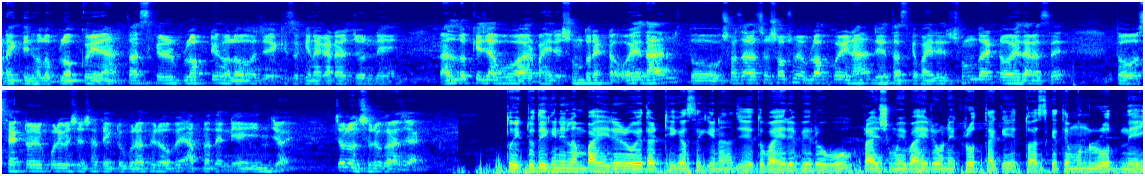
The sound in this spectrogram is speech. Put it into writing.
অনেক দিন হলো ব্লগ করি না। তো আজকের ব্লগটি হলো যে কিছু কেনাকাটার জন্যে রাজলক্ষ্মী যাব আর বাইরে সুন্দর একটা ওয়েদার তো সচরাচর সবসময় ব্লগ করি না যেহেতু আজকে বাইরে সুন্দর একটা ওয়েদার আছে তো সেক্টরের পরিবেশের সাথে একটু ঘোরাফেরা হবে আপনাদের নিয়ে এনজয় চলুন শুরু করা যাক। তো একটু দেখে নিলাম বাইরের ওয়েদার ঠিক আছে কিনা যেহেতু বাইরে বেরোবো প্রায় সময় বাইরে অনেক রোদ থাকে তো আজকে তেমন রোদ নেই।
